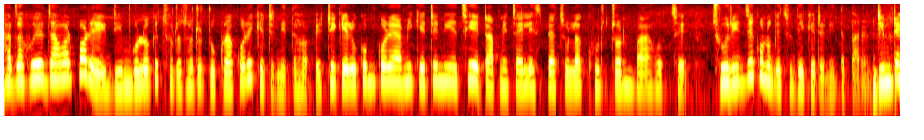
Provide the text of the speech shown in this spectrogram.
ভাজা হয়ে যাওয়ার পরে ডিমগুলোকে ছোট ছোট টুকরা করে কেটে নিতে হবে। ঠিক এরকম করে আমি কেটে নিয়েছি, এটা আপনি চাইলে স্প্যাচুলা, খুরচন বা হচ্ছে ছুরি যে কোনো কিছু দিয়ে কেটে নিতে পারেন। ডিমটা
